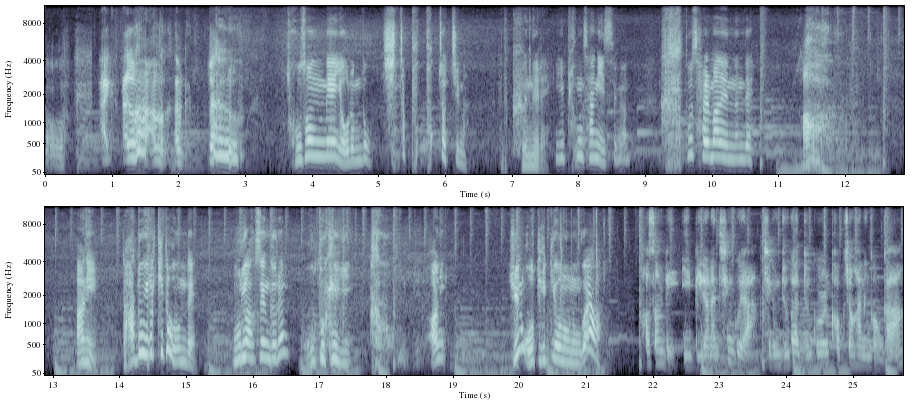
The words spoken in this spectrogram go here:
아우 아우 아우 아우 아우 조선의 여름도 진짜 푹푹 쪘지만 그래도 그늘에 이 평상이 있으면 그래도 살만했는데 아 아니 나도 이렇게 더운데 우리 학생들은 어떻게 이 아우, 아니 쟤는 어떻게 뛰어노는 거야? 허선비, 이 미련한 친구야. 지금 누가 누굴 걱정하는 건가?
